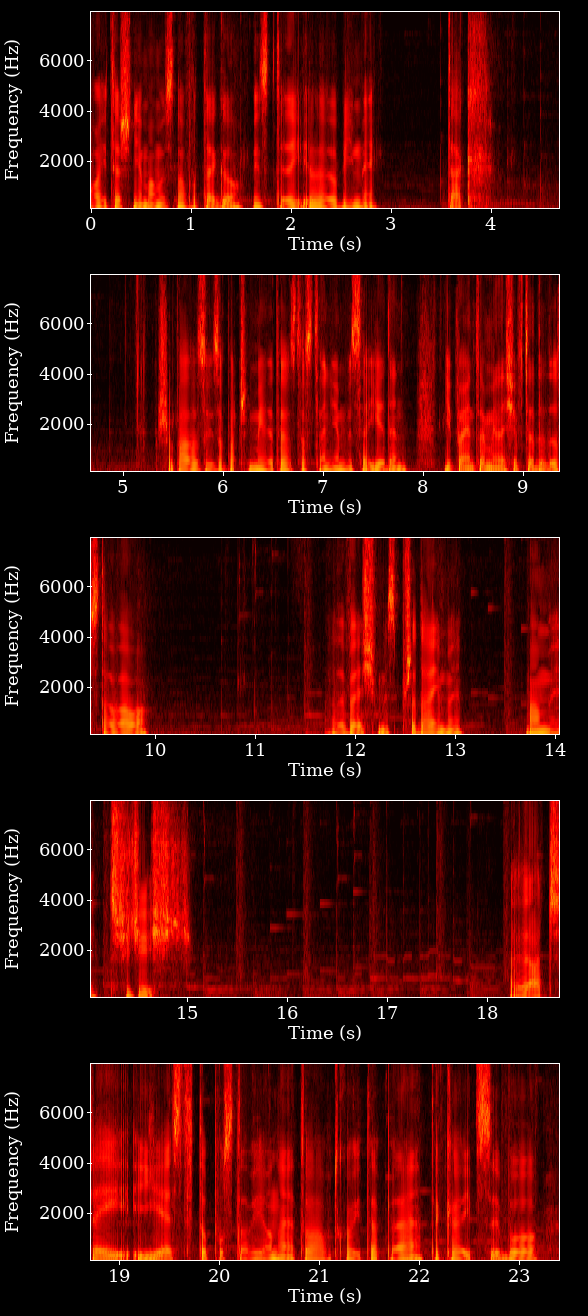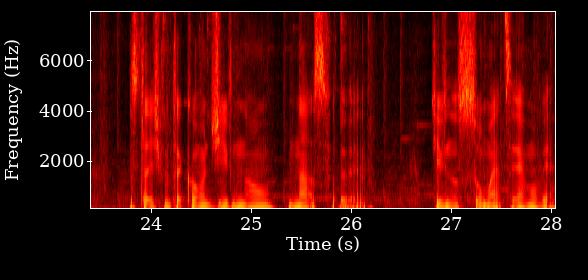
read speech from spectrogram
O, i też nie mamy znowu tego, więc tutaj robimy tak. Proszę bardzo i zobaczymy ile teraz dostaniemy za jeden. Nie pamiętam ile się wtedy dostawało. Ale weźmy, sprzedajmy. Mamy 30. Raczej jest to postawione, to autko ITP, te cratesy, bo dostaliśmy taką dziwną nazwę. Dziwną sumę, co ja mówię.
